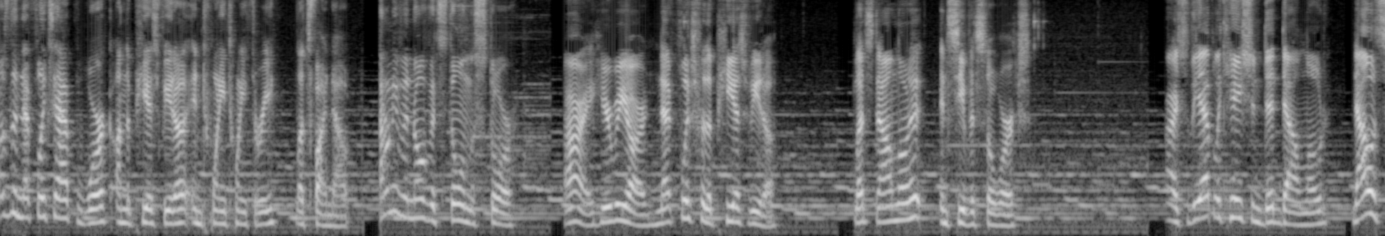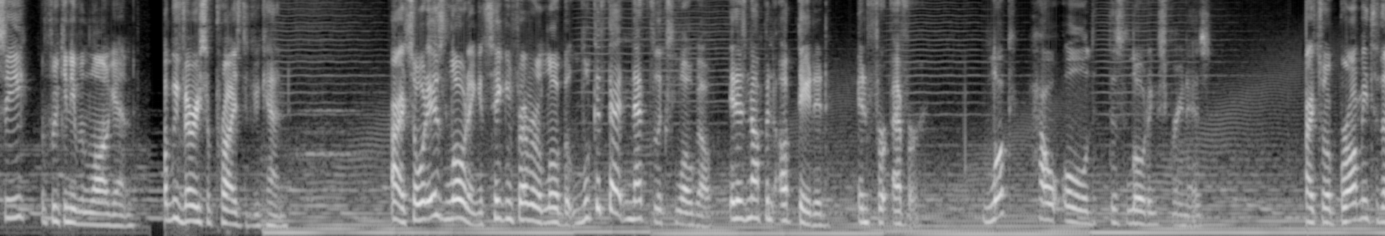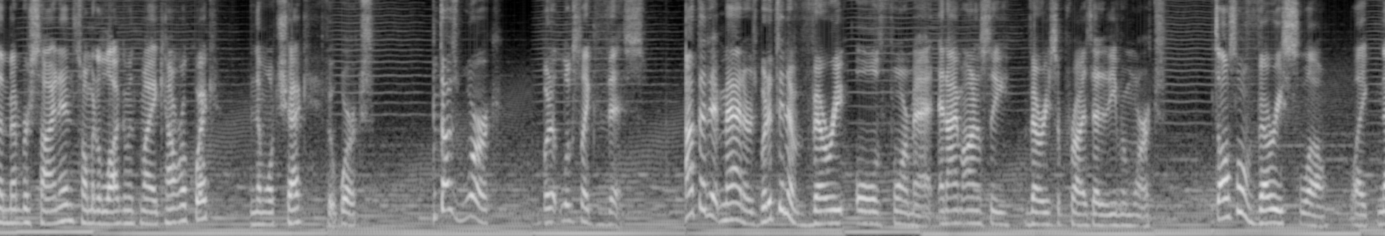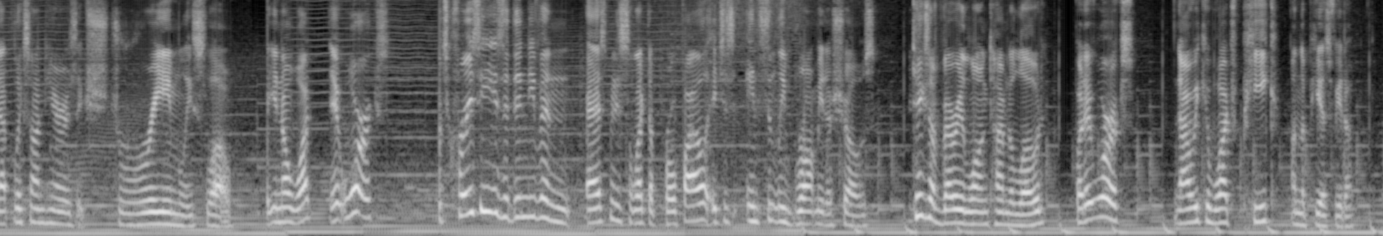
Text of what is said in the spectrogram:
Does the Netflix app work on the PS Vita in 2023? Let's find out. I don't even know if it's still in the store. Alright, here we are. Netflix for the PS Vita. Let's download it and see if it still works. Alright, so the application did download. Now let's see if we can even log in. I'll be very surprised if you can. Alright, so it is loading. It's taking forever to load, but look at that Netflix logo. It has not been updated in forever. Look how old this loading screen is. Alright, so it brought me to the member sign-in, so I'm to log in with my account real quick, and then we'll check if it works. It does work, but it looks like this. Not that it matters, but it's in a very old format, and I'm honestly very surprised that it even works. It's also very slow. Like, Netflix on here is extremely slow. But you know what? It works. What's crazy is it didn't even ask me to select a profile, it just instantly brought me to shows. It takes a very long time to load, but it works. Now we can watch Peak on the PS Vita.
